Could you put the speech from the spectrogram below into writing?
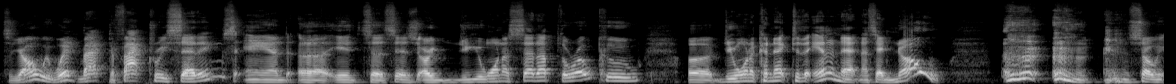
So y'all, we went back to factory settings, and uh, it uh, says, "Are do you want to set up the Roku? Uh, do you want to connect to the internet?" And I said, "No." so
